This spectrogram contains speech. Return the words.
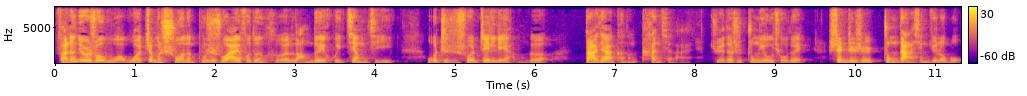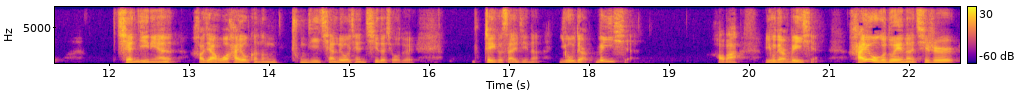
反正就是说我我这么说呢，不是说埃弗顿和狼队会降级，我只是说这两个大家可能看起来觉得是中游球队，甚至是中大型俱乐部，前几年好家伙还有可能冲击前六前七的球队，这个赛季呢有点危险，好吧？有点危险。还有个队呢，其实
